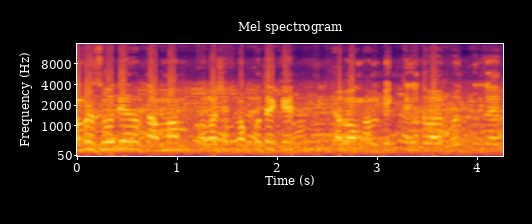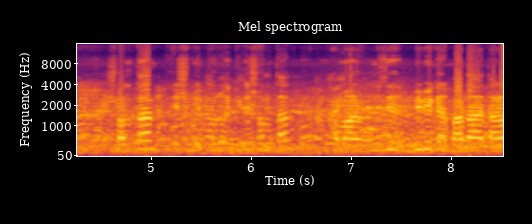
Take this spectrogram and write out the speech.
আমরা সৌদি আরব দাম্মাম প্রবাসীর পক্ষ থেকে এবং আমি ব্যক্তিগতভাবে ফরিদগঞ্জের সন্তান এই সুমিত্রের কৃতি সন্তান, আমার নিজের বিবেকের বাধায় তারা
